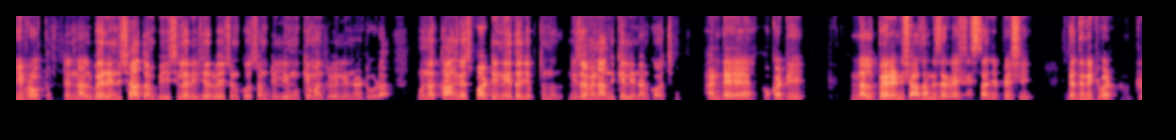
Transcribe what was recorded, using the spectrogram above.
ఈ ప్రభుత్వం. అంటే నలభై రెండు శాతం బీసీల రిజర్వేషన్ కోసం ఢిల్లీ ముఖ్యమంత్రి వెళ్ళినట్టు కూడా మొన్న కాంగ్రెస్ పార్టీ నేతలు చెప్తున్నారు. నిజమేనా? అందుకే వెళ్ళిండు అనుకోవచ్చు? అంటే ఒకటి నలభై రెండు శాతం రిజర్వేషన్ ఇస్తా అని చెప్పేసి గద్దెనెక్కి పట్టు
